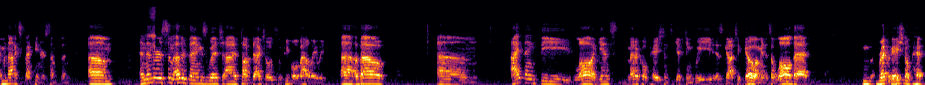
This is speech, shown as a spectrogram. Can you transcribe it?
am not expecting or something. Um, and then there's some other things which I've talked to actually some people about lately uh, about um, I think the law against medical patients gifting weed has got to go. I mean, it's a law that recreational pe-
